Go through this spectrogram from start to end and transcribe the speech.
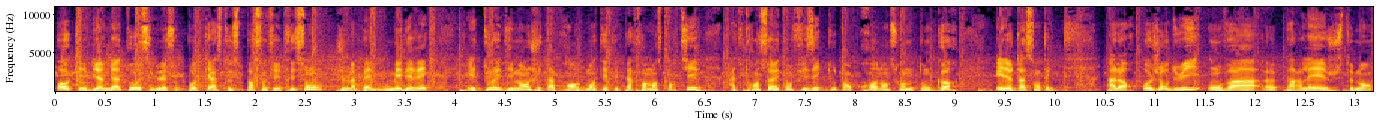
Ok, bienvenue à tous et bienvenue sur le podcast Sport Santé Nutrition. Je m'appelle Médéric et tous les dimanches je t'apprends à augmenter tes performances sportives, à te transformer ton physique tout en prenant soin de ton corps et de ta santé. Alors aujourd'hui on va euh, parler justement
